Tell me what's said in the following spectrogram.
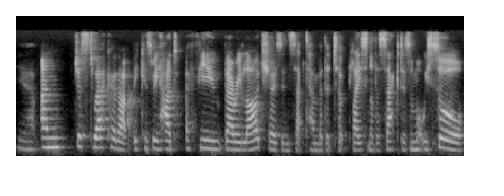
Yeah, and just to echo that, because we had a few very large shows in September that took place in other sectors, and what we saw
